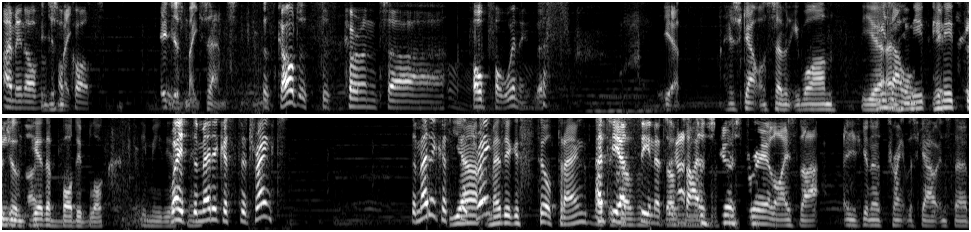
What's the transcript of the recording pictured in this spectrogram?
I mean, of, It just of make- course. It just makes sense. The scout is his current uh, hope for winning this. Yeah. His scout on 71. yeah, He's and he, need, he needs to just though. get a body block immediately. Wait, the medic is still tranked? The medic is still yeah, tranked? medic is still tranked, And he has seen it in doesn't- time. Castor's just realised that. and He's going to trank the scout instead.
